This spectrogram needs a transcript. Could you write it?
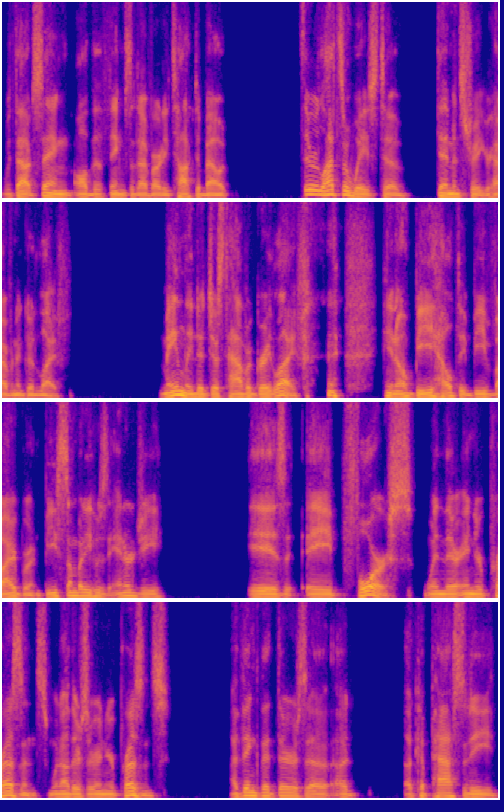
without saying all the things that I've already talked about. There are lots of ways to demonstrate you're having a good life. Mainly to just have a great life. you know, be healthy, be vibrant, be somebody whose energy is a force when they're in your presence, when others are in your presence. I think that there's a, a, a capacity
